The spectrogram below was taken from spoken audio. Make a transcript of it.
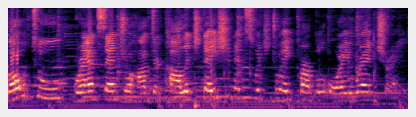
Go to Grand Central Hunter College Station and switch to a purple or a red train.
